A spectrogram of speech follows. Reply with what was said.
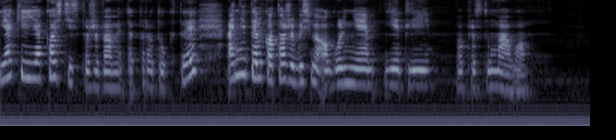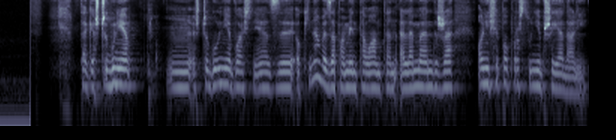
jakiej jakości spożywamy te produkty, a nie tylko to, żebyśmy ogólnie jedli po prostu mało. Tak, ja szczególnie, mm, szczególnie właśnie z Okinawy zapamiętałam ten element, że oni się po prostu nie przejadali.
